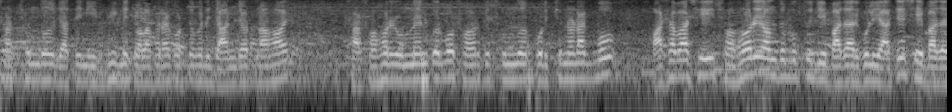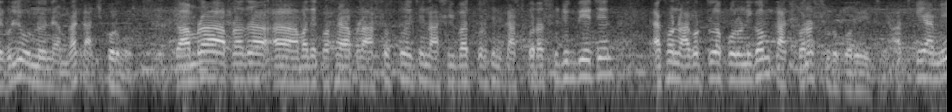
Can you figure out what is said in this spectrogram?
স্বাচ্ছন্দ্য, যাতে নির্বিঘ্নে চলাফেরা করতে পারে, যানজট না হয় শহরের উন্নয়ন করব, শহরকে সুন্দর, পরিচ্ছন্ন রাখব পাশাপাশি শহরে অন্তর্ভুক্ত যে বাজারগুলি আছে, সেই বাজারগুলি উন্নয়নে আমরা কাজ করব। তো আমরা আপনারা আমাদের কথায় আপনারা আশ্বস্ত হয়েছেন, আশীর্বাদ করেছেন, কাজ করার সুযোগ দিয়েছেন। এখন আগরতলা পৌর নিগম কাজ করা শুরু করে দিয়েছে আজকে আমি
